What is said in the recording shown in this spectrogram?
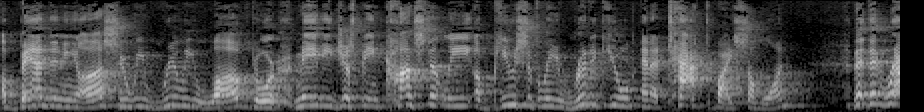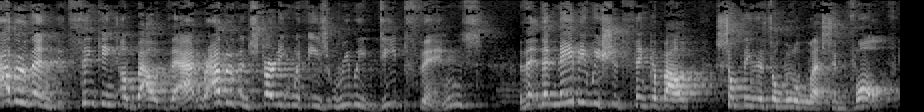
abandoning us who we really loved, or maybe just being constantly abusively ridiculed and attacked by someone, that, that rather than thinking about that, rather than starting with these really deep things, that, that maybe we should think about something that's a little less involved.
